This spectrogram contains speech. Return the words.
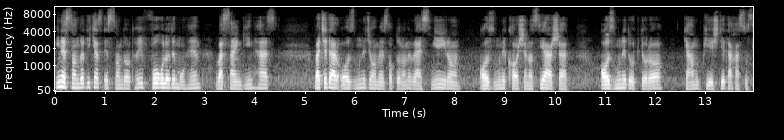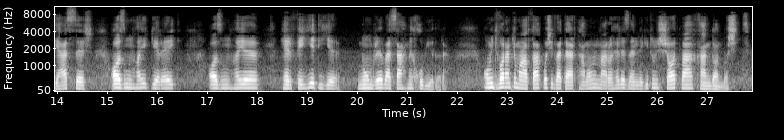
این استاندارد یکی از استانداردهای فوقالعاده مهم و سنگین هست. و چه در آزمون جامعه حسابداران رسمی ایران آزمون کارشناسی ارشد آزمون دکترا که همون پیشتی تخصصی هستش آزمون های گرید آزمون های حرفه‌ای دیگه نمره و سهم خوبی داره. امیدوارم که موفق باشید و در تمام مراحل زندگیتون شاد و خندان باشید.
